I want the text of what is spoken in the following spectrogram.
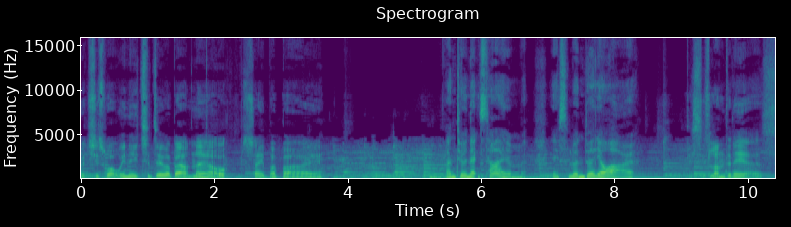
Which is what we need to do about now. Say bye bye. Until next time, it's 伦敦有耳。 This is London Ears.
